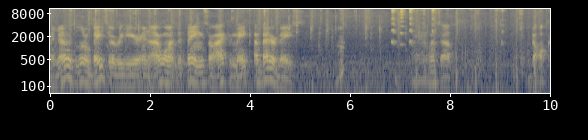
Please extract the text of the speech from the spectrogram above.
I know there's a little base over here, and I want the thing so I can make a better base. What's up? Doc.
